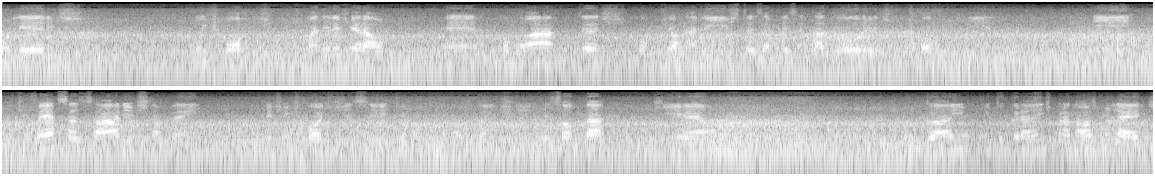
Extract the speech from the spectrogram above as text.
mulheres no esporte de maneira geral, é, como árbitras, como jornalistas, apresentadoras futebol feminino e diversas áreas também gente pode dizer que é muito importante ressaltar que é um, ganho muito grande para nós mulheres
